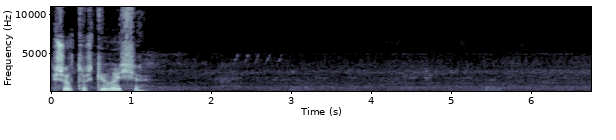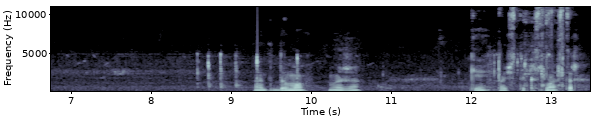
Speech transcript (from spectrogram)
Пішов трошки вище. Я думав, може. Окей, бачите, космастер.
